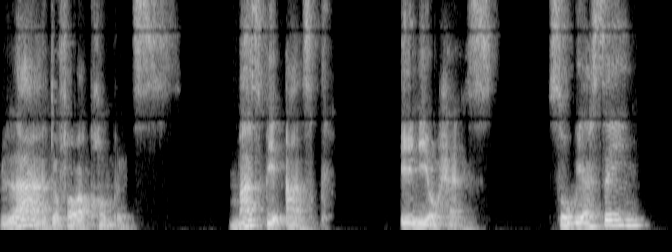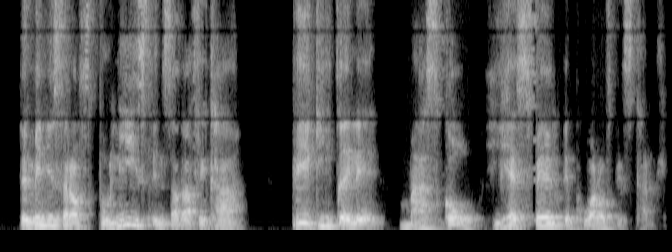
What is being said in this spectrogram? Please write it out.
blood of our comrades must be asked in your hands. So we are saying the Minister of Police in South Africa, Bheki Cele, must go. He has failed the poor of this country.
